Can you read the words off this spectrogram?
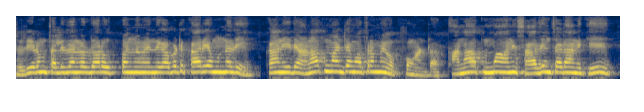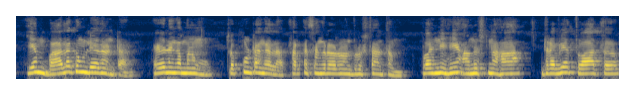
శరీరం తల్లిదండ్రుల ద్వారా ఉత్పన్నమైంది కాబట్టి కార్యం ఉన్నది. కానీ ఇది అనాత్మ అంటే మాత్రం మేము ఒప్పుకోమంటారు. అనాత్మ అని సాధించడానికి ఏం బాధకం లేదంటారు. అదేవిధంగా మనం చెప్పుకుంటాం కదా తర్క సంగ్రహం దృష్టాంతం. వహ్ని అనుష్ణ ద్రవ్యత్వాత్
